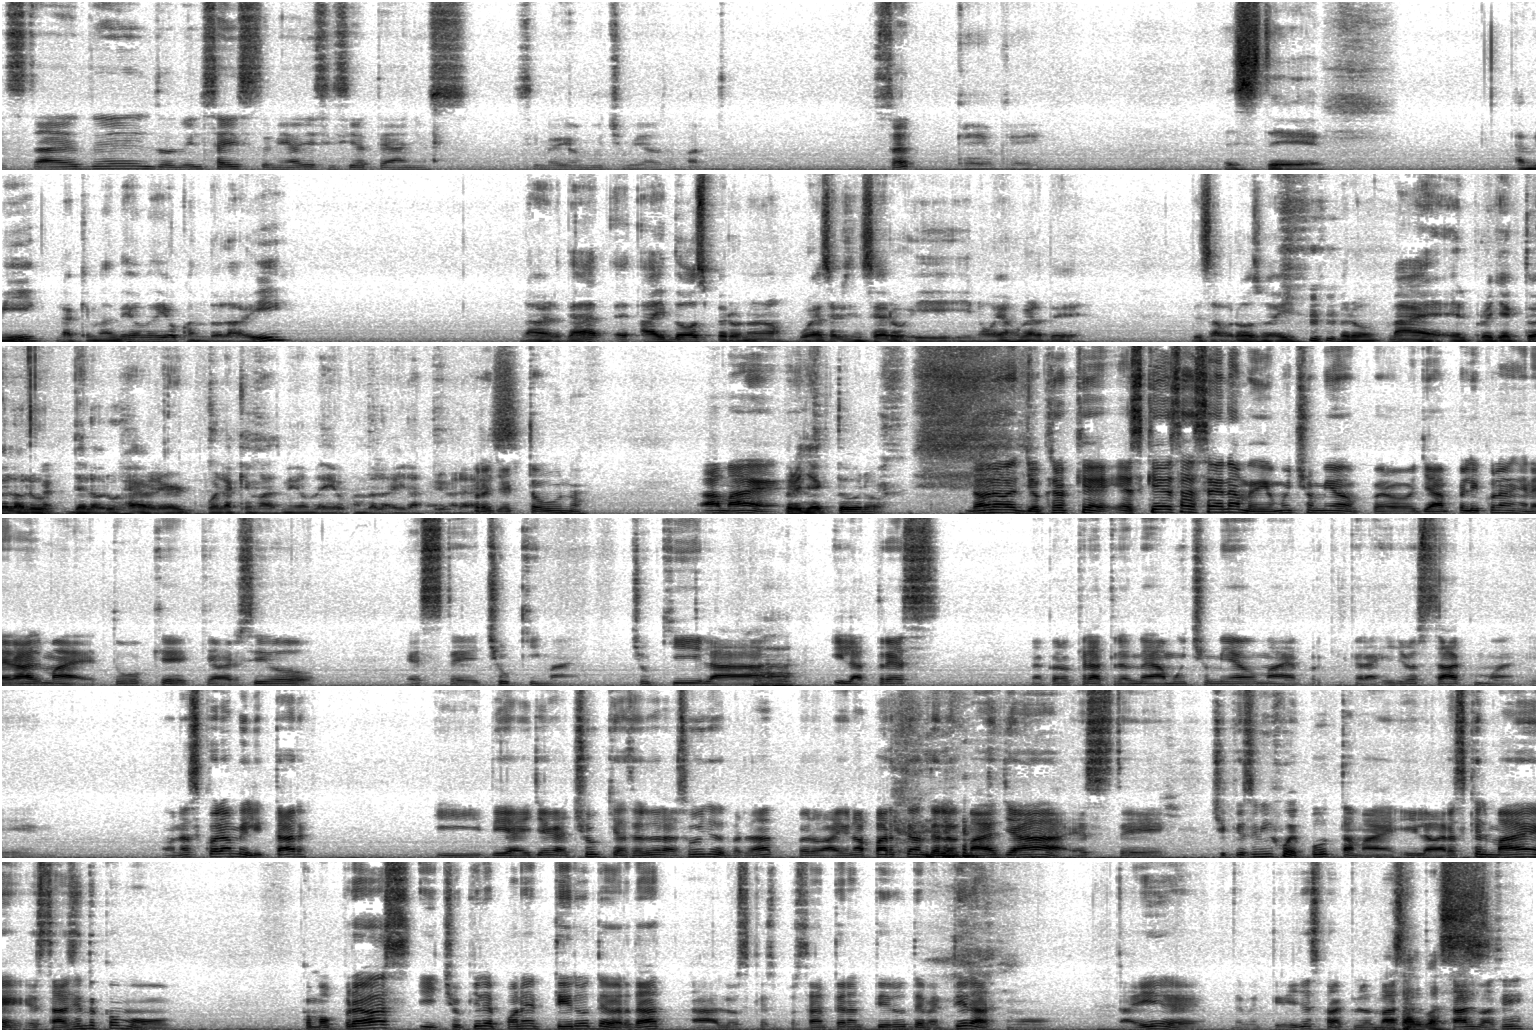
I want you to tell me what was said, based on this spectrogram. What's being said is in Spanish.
Esta es del 2006, tenía 17 años. Sí me dio mucho miedo esa parte. ¿Usted? Ok, ok. Este. A mí, la que más miedo me dio cuando la vi. La verdad, eh, hay dos, pero no, no, voy a ser sincero y, y no voy a jugar de, de sabroso ahí. Pero, mae, el proyecto de la, de la Bruja de Blair fue la que más miedo me dio cuando la vi la primera vez. Proyecto 1. Ah, mae. Proyecto 1. No, no, yo creo que es que esa escena me dio mucho miedo, pero ya en película en general, mae, tuvo que, que haber sido este Chucky, mae. Chucky la Ajá. y la 3. Me acuerdo que la 3 me da mucho miedo, mae, porque el carajillo estaba como en una escuela militar y de ahí llega Chucky a hacer de las suyas, ¿verdad? Pero hay una parte donde los maes ya, este, Chucky es un hijo de puta, mae, y la verdad es que el mae está haciendo como como pruebas y Chucky le pone tiros de verdad a los que supuestamente eran tiros de mentiras, como ahí de, de mentirillas para que los más Salvas. salva, sí.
